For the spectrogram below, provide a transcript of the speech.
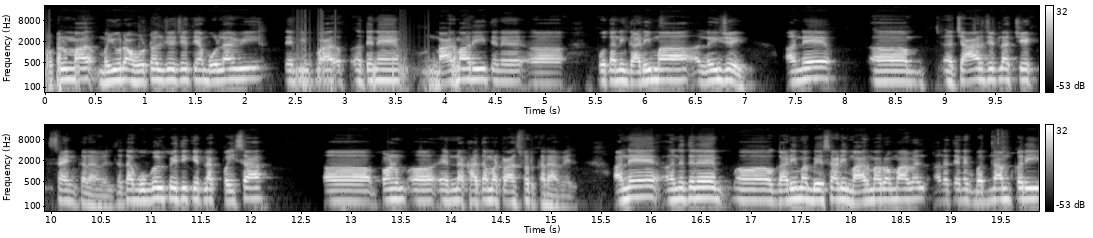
હોટલમાં, મયુરા હોટલ જે છે ત્યાં બોલાવી, તેની તેને માર મારી, તેને પોતાની ગાડીમાં લઈ જઈ અને ચાર જેટલા ચેક સાઇન કરાવેલ. તથા ગૂગલ પેથી કેટલાક પૈસા પણ એમના ખાતામાં ટ્રાન્સફર કરાવેલ. અને અને તેને ગાડીમાં બેસાડી માર મારવામાં આવેલ અને તેને બદનામ કરી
